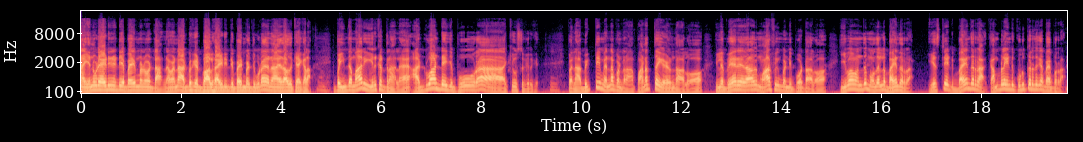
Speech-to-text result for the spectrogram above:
நான் என்னுடைய ஐடென்டிட்டியை பயன்பட வேண்டாம். நான் வேணா அட்வொகேட் பாலு ஐடென்டிட்டி பயன்படுத்தி கூட நான் ஏதாவது கேட்கலாம். இப்போ இந்த மாதிரி இருக்கிறதுனால அட்வான்டேஜ் பூரா அக்யூஸ்டுக்கு இருக்குது இப்போ நான் விக்டிம் என்ன பண்ணுறான் பணத்தை இழந்தாலோ இல்லை வேறு ஏதாவது மார்ஃபிங் பண்ணி போட்டாலோ இவன் வந்து முதல்ல பயந்துடுறான். எஸ்டேட் பயந்துடுறான். கம்ப்ளைண்ட் கொடுக்கறதுக்கே பயப்படுறான்.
